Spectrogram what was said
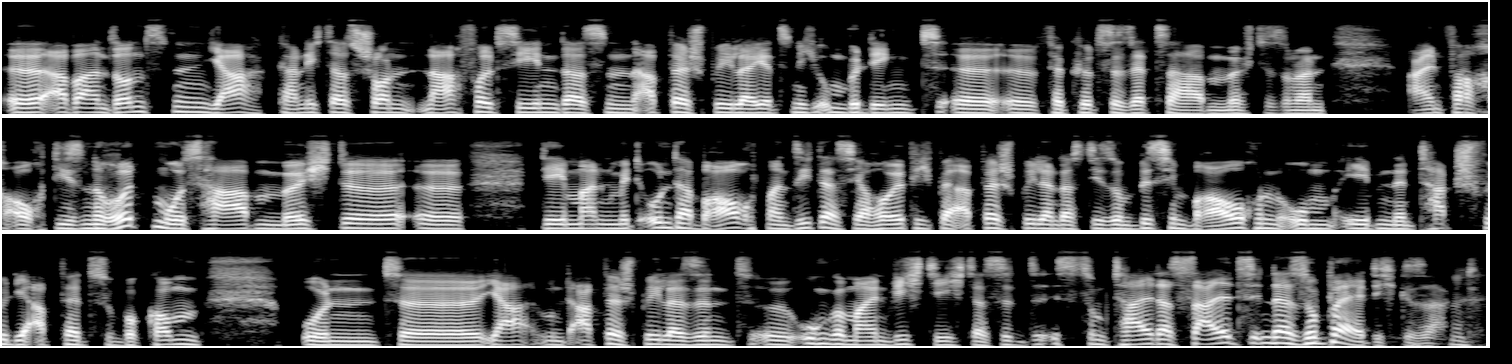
Äh, aber ansonsten, ja, kann ich das schon nachvollziehen, dass ein Abwehrspieler jetzt nicht unbedingt äh, äh, verkürzte Sätze haben möchte, sondern einfach auch diesen Rhythmus haben möchte, äh, den man mitunter braucht. Man sieht das ja häufig bei Abwehrspielern, dass die so ein bisschen brauchen, um eben einen Touch für die Abwehr zu bekommen. Und äh, ja, und Abwehrspieler sind äh, ungemein wichtig. Das ist zum Teil das Salz in der Suppe, hätte ich gesagt.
